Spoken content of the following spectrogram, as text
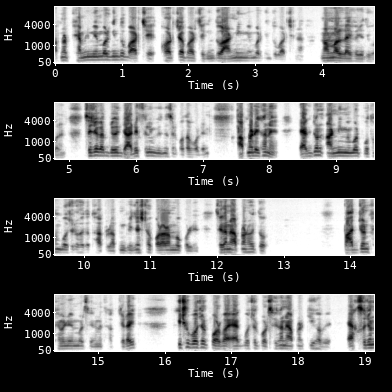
আপনার ফ্যামিলি মেম্বার কিন্তু বাড়ছে, খরচা বাড়ছে, কিন্তু আর্নিং মেম্বার কিন্তু বাড়ছে না নর্মাল লাইফে যদি বলেন। সেই জায়গায় যদি ডাইরেক্ট সেলিং বিজনেসের কথা বলেন, আপনার এখানে একজন আর্নিং মেম্বার প্রথম বছরে হয়তো থাকল, আপনি বিজনেসটা করা আরম্ভ করলেন, সেখানে আপনার হয়তো পাঁচজন ফ্যামিলি মেম্বার সেখানে থাকছে রাইট কিছু বছর পর বা এক বছর পর সেখানে আপনার কি হবে? একশো জন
